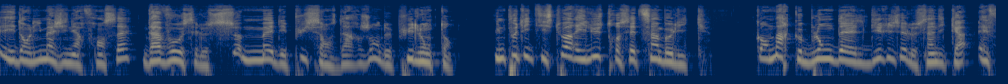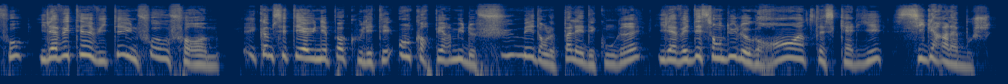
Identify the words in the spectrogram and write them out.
Et dans l'imaginaire français, Davos est le sommet des puissances d'argent depuis longtemps. Une petite histoire illustre cette symbolique. Quand Marc Blondel dirigeait le syndicat FO, il avait été invité une fois au forum. Et comme c'était à une époque où il était encore permis de fumer dans le palais des congrès, il avait descendu le grand escalier, cigare à la bouche.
